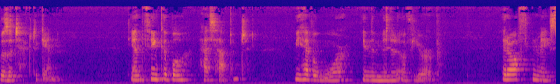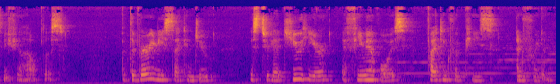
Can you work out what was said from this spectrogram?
was attacked again. The unthinkable has happened. We have a war in the middle of Europe. It often makes me feel helpless. But the very least I can do is to let you hear a female voice fighting for peace and freedom.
